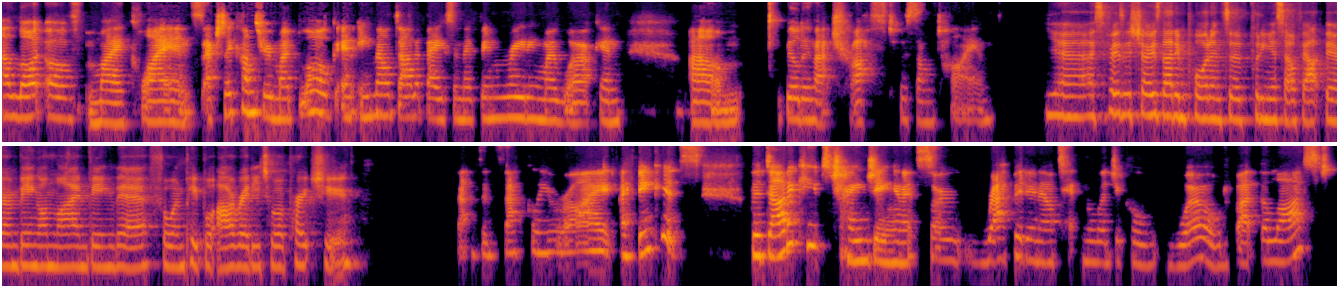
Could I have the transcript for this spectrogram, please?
a lot of my clients actually come through my blog and email database and they've been reading my work and um, building that trust for some time. Yeah, I suppose it shows that importance of putting yourself out there and being online, being there for when people are ready to approach you. That's exactly right. I think it's the data keeps changing and it's so rapid in our technological world. But the last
